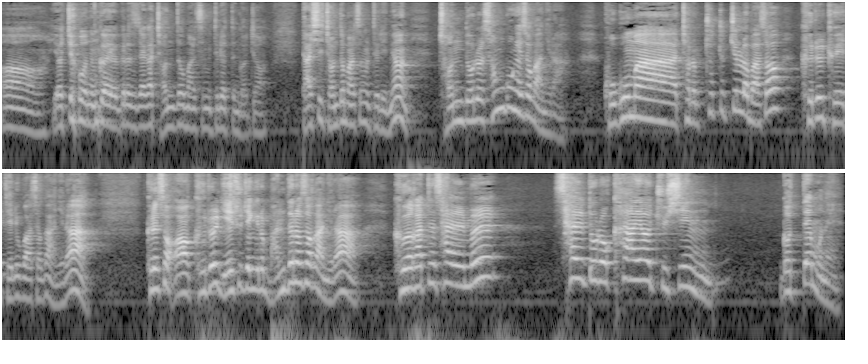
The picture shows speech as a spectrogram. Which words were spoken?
어, 여쭤보는 거예요. 그래서 제가 전도 말씀을 드렸던 거죠. 다시 전도 말씀을 드리면 전도를 성공해서가 아니라 고구마처럼 쭉쭉 찔러봐서 그를 교회에 데리고 와서가 아니라 그래서 어, 그를 예수쟁이로 만들어서가 아니라 그와 같은 삶을 살도록 하여 주신 것 때문에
